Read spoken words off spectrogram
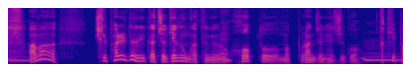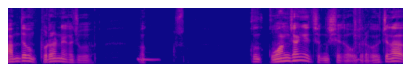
음. 아마 7, 8일 되니까 저경험 같은 경우는 네. 호흡도 뭐 불안정해지고 음. 특히 밤 되면 불안해 가지고 막 음. 그 공황장애 증세가 오더라고요. 제가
